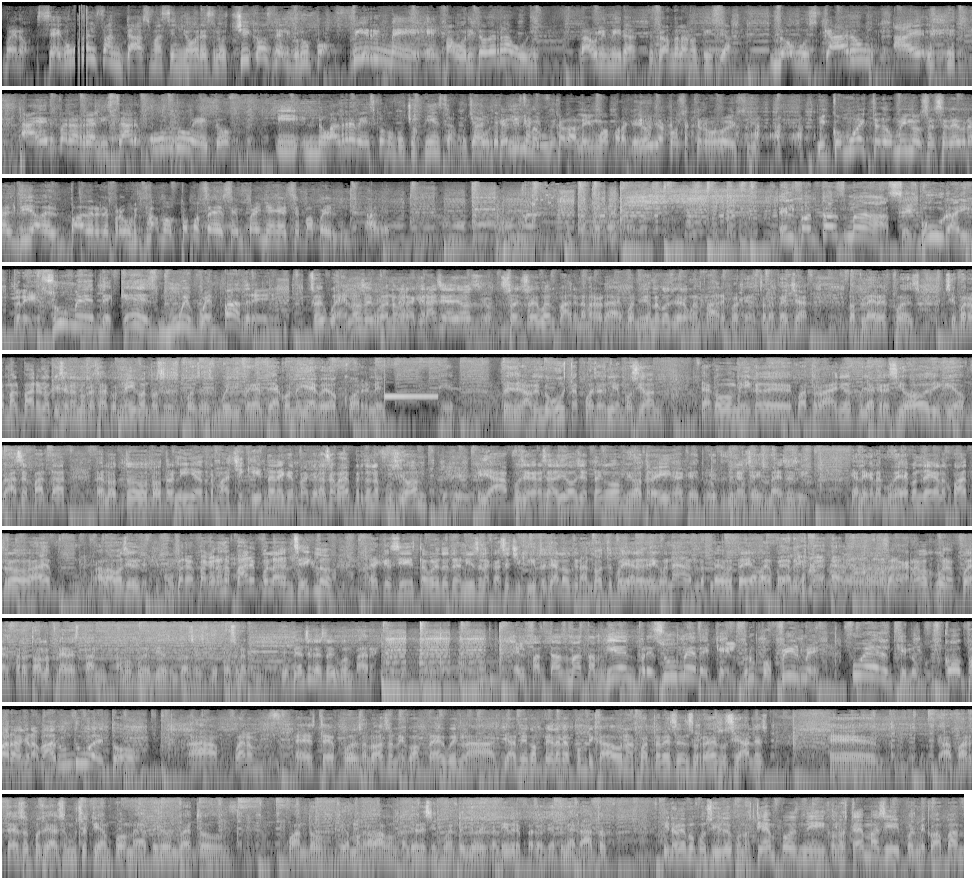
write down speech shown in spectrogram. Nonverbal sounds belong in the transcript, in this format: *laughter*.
Bueno, según el fantasma, señores, los chicos del grupo Firme, el favorito de Raúl, Raúl, y mira, te estoy dando la noticia, lo buscaron a él, *laughs* a él para realizar un dueto y no al revés como muchos piensan. Mucha ¿Por gente qué Lili me busca fue- la lengua para que yo diga cosas que no debo decir? Y como este domingo se celebra el Día del Padre, le preguntamos cómo se desempeña en ese papel. A ver. El fantasma asegura y presume de que es muy buen padre. Soy bueno, soy bueno, gra- gracias a Dios, soy, buen padre, la verdad. Bueno, yo me considero buen padre porque hasta la fecha los plebes, pues, si fueran mal padre no quisieran nunca estar conmigo, entonces, pues, es muy diferente. Ya cuando llego yo corren y que, pues, a mí me gusta, pues, es mi emoción. Ya como mi hija de cuatro años, pues, ya creció, dije yo, hace falta el otro, la otra niña, otra más chiquita, le dije, para que no se vaya perdiendo la fusión. Y ya, pues, ya gracias a Dios, ya tengo mi otra hija, que ahorita tiene seis meses, y ya le dije a la mujer, ya cuando llega a los cuatro, ay, vamos, a ir, para, para que no se pare, pues, la- el ciclo. Es que sí, está bonito tener niños en la casa chiquitos. Ya los grandotes, pues ya les digo, nada, los plebes, ustedes ya vayan para allá. *laughs* Pero agarramos cura, pues, pero todos los plebes están, estamos muy unidos, entonces yo, por eso me, yo pienso que soy buen padre. El fantasma también presume de que el grupo firme fue el que lo buscó para grabar un dueto. Ah, bueno, este, pues saludos a mi compa Edwin. Ya mi compa ya la había publicado unas cuantas veces en sus redes sociales. Eh, aparte de eso, pues ya hace mucho tiempo me había pedido un dueto cuando habíamos grabado con Calibre 50 y yo el Calibre, pero ya tiene rato. Y no habíamos coincidido con los tiempos ni con los temas y pues mi compa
